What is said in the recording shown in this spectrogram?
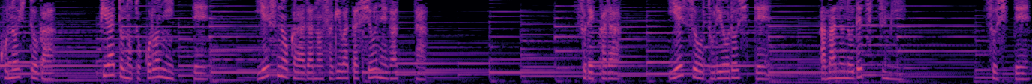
この人がピラトのところに行ってイエスの体の下げ渡しを願った。それからイエスを取り下ろして雨布で包み、そして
